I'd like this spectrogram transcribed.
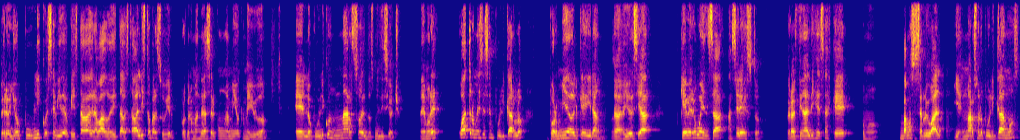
pero yo publico ese video que ya estaba grabado, editado, estaba listo para subir porque lo mandé a hacer con un amigo que me ayudó. Eh, lo publico en marzo del 2018. Me demoré cuatro meses en publicarlo por miedo al que dirán. O sea, yo decía, qué vergüenza hacer esto. Pero al final dije, ¿sabes qué? Como vamos a hacerlo igual y en marzo lo publicamos.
